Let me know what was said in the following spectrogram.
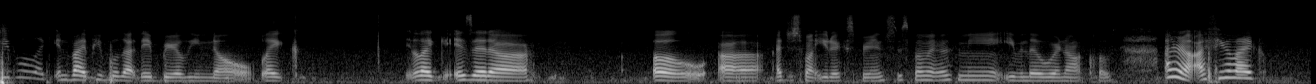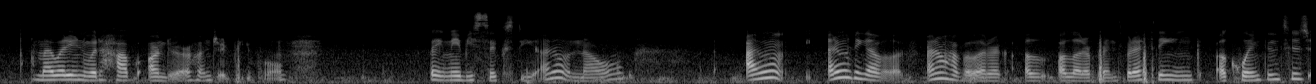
people like invite people that they barely know? Like like is it a oh, uh, I just want you to experience this moment with me, even though we're not close. I don't know. I feel like my wedding would have under a hundred people, like maybe sixty. I don't know. I don't. I don't think I have a lot. Of, I don't have a lot of a, a lot of friends, but I think acquaintances,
